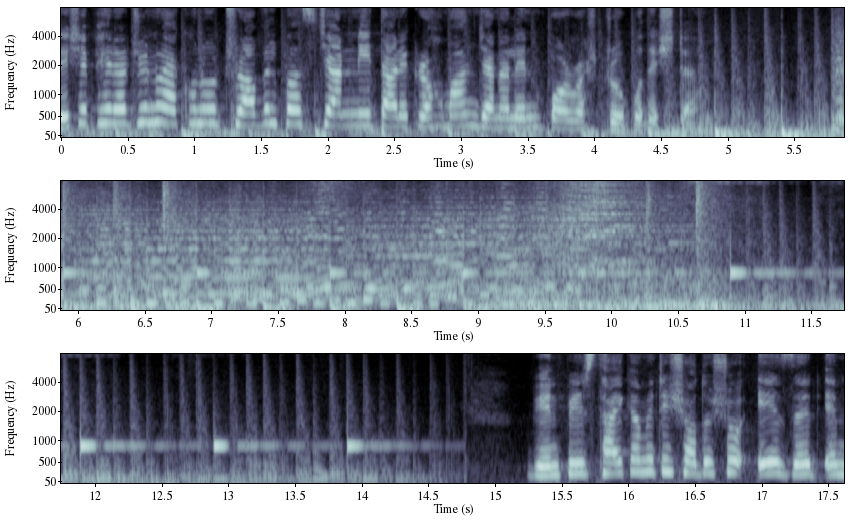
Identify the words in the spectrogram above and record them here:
দেশে ফেরার জন্য এখনও ট্রাভেল পাস চাননি তারেক রহমান, জানালেন পররাষ্ট্র উপদেষ্টা। বিএনপির স্থায়ী কমিটির সদস্য A Z M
